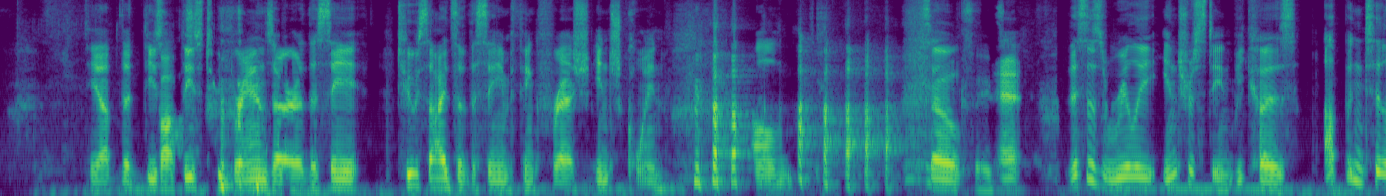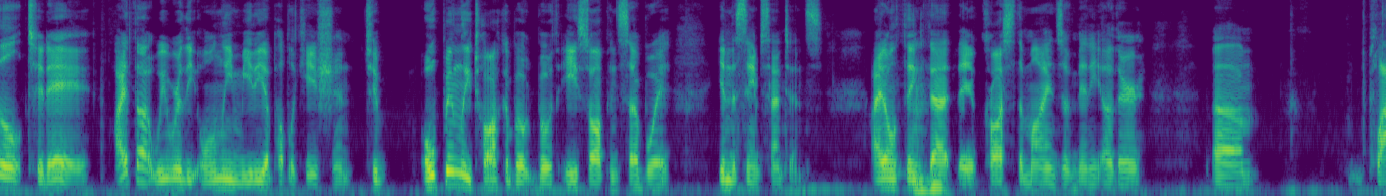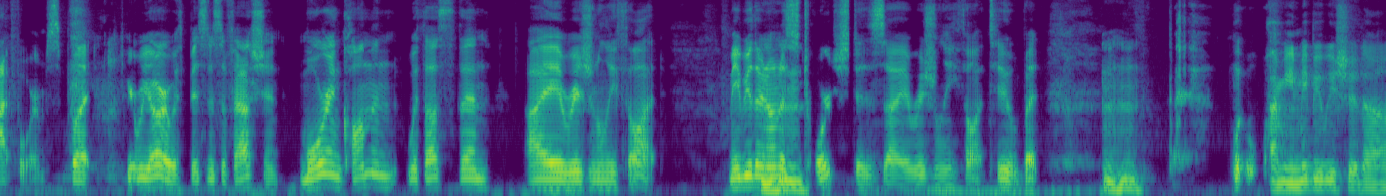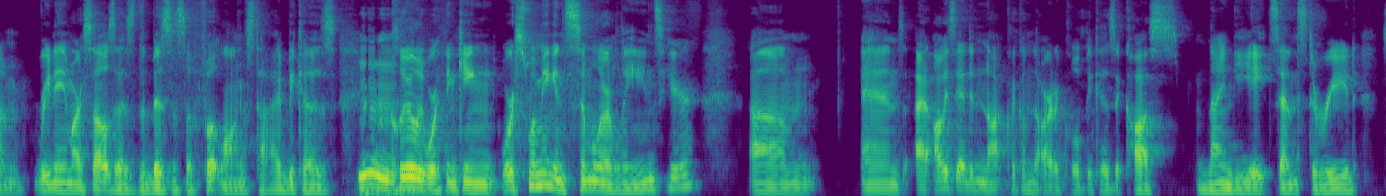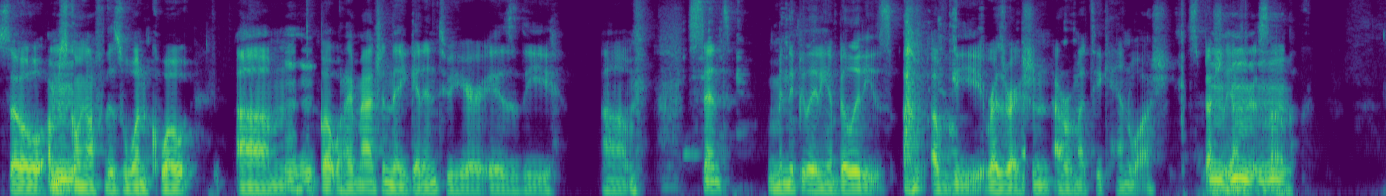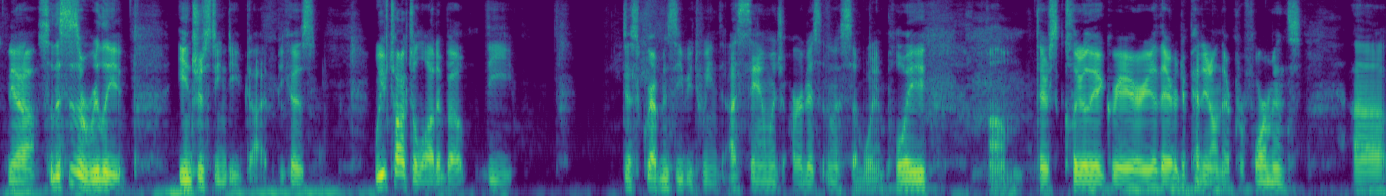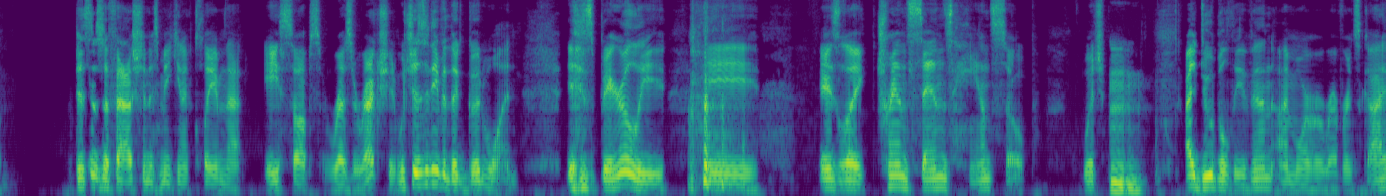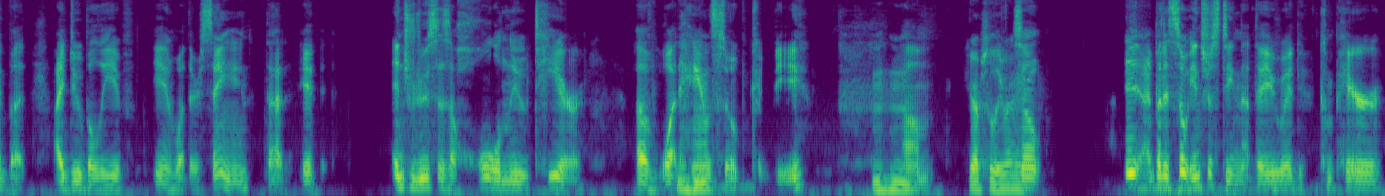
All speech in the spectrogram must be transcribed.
Yeah, The, these Thoughts? these two brands are the same two sides of the same Think Fresh inch coin. Um, so, Uh, this is really interesting because up until today, I thought we were the only media publication to openly talk about both Aesop and Subway in the same sentence. I don't think Mhm. that they have crossed the minds of many other um, platforms. But here we are with Business of Fashion, more in common with us than I originally thought. Maybe they're not as torched as I originally thought too, but Mhm. wh- I mean, maybe we should um, rename ourselves as the business of footlongs, Ty, because Hmm. clearly we're thinking we're swimming in similar lanes here. Um, and I, obviously, I did not click on the article because it costs 98 cents to read. So I'm just Mhm. going off of this one quote. Um, Mhm. But what I imagine they get into here is the um, scent manipulating abilities of, of the Resurrection Aromatique hand wash, especially after a Mhm, sub. Yeah. So this is a really interesting deep dive because we've talked a lot about the discrepancy between a sandwich artist and a Subway employee. Um, there's clearly a gray area there depending on their performance. Uh, Business of Fashion is making a claim that Aesop's resurrection, which isn't even the good one, is barely a is like transcends hand soap, which Mm-mm. I do believe in. I'm more of a reverence guy, but I do believe in what they're saying that it introduces a whole new tier of what Mhm. hand soap could be. Mhm. Um, You're absolutely right. So, it, but it's so interesting that they would compare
